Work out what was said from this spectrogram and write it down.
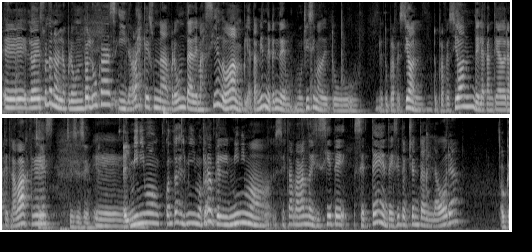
Eh, lo de sueldo nos lo preguntó Lucas y la verdad es que es una pregunta demasiado amplia. También depende muchísimo de tu, de tu profesión. Tu profesión, de la cantidad de horas que trabajes. Sí, sí, sí. Eh, El mínimo, ¿cuánto es el mínimo acá? Creo que el mínimo se está pagando 17.70, 17.80 la hora Ok.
